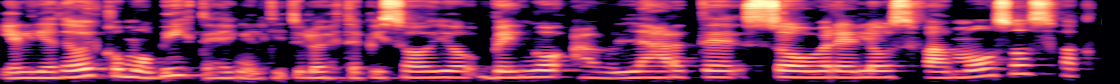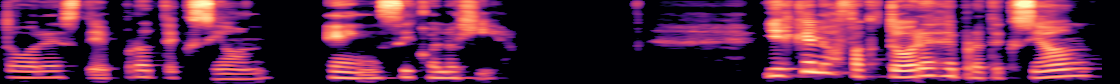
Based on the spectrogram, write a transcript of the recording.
Y el día de hoy, como viste en el título de este episodio, vengo a hablarte sobre los famosos factores de protección en psicología. Y es que los factores de protección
